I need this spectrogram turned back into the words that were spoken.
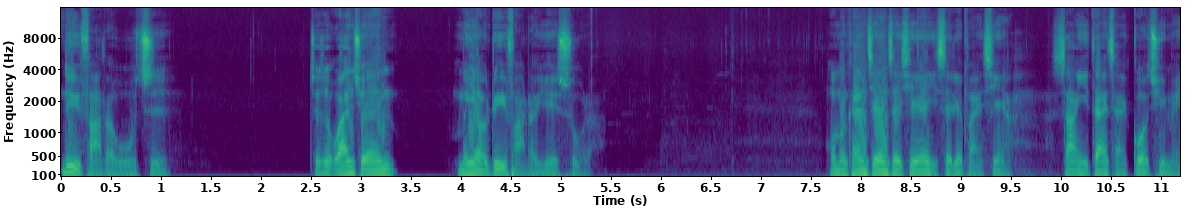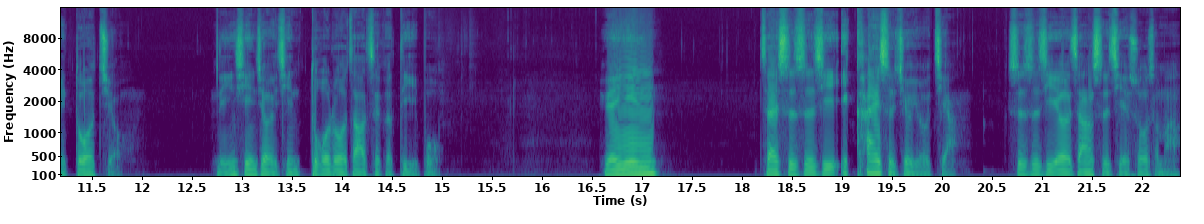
律法的无知，就是完全没有律法的约束了。我们看见这些以色列百姓啊，上一代才过去没多久，灵性就已经堕落到这个地步。原因在四世纪一开始就有讲，四世纪二章十节说什么？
